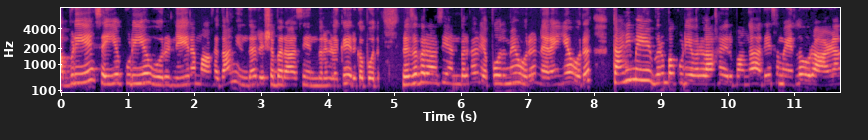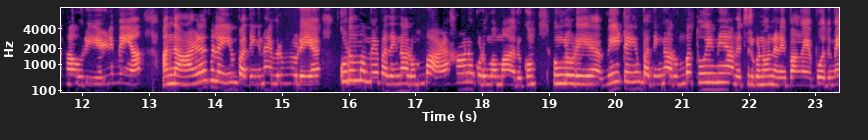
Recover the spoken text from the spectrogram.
அப்படியே செய்யக்கூடிய ஒரு நேரமாக தான் இந்த ரிஷபராசி அன்பர்களுக்கு இருக்க போகுது. ரிஷபராசி அன்பர்கள் எப்போதுமே ஒரு நிறைய ஒரு தனிமையை விரும்பக்கூடியவர்களாக இருப்பாங்க. அதே சமயத்துல ஒரு அழகா ஒரு எளிமையா அந்த அழகுலையும் பாத்தீங்கன்னா இவர்களுடைய குடும்பமே பாத்தீங்கன்னா ரொம்ப அழகான குடும்பமா இருக்கும். உங்களுடைய வீட்டையும் பாத்தீங்கன்னா ரொம்ப தூய்மையா வச்சிருக்கணும்னு நினைப்பாங்க எப்போதுமே.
